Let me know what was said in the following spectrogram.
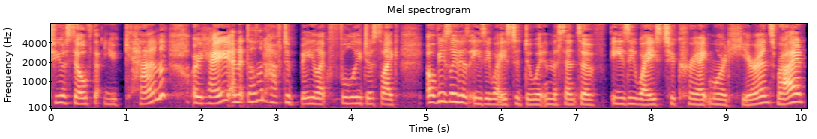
to yourself that you can, okay? And it doesn't have to be like fully just like, obviously, there's easy ways to do it in the sense of easy ways to create more adherence, right?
